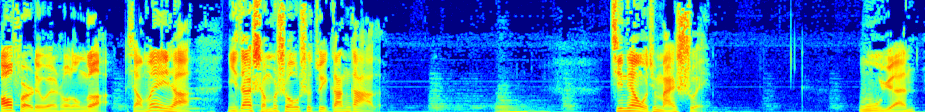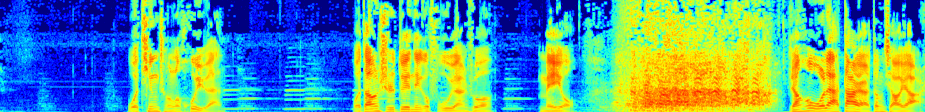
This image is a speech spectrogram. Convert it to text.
？offer 留言说：“龙哥，想问一下，你在什么时候是最尴尬的？今天我去买水，五元，我听成了会员。我当时对那个服务员说没有，然后我俩大眼瞪小眼儿。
